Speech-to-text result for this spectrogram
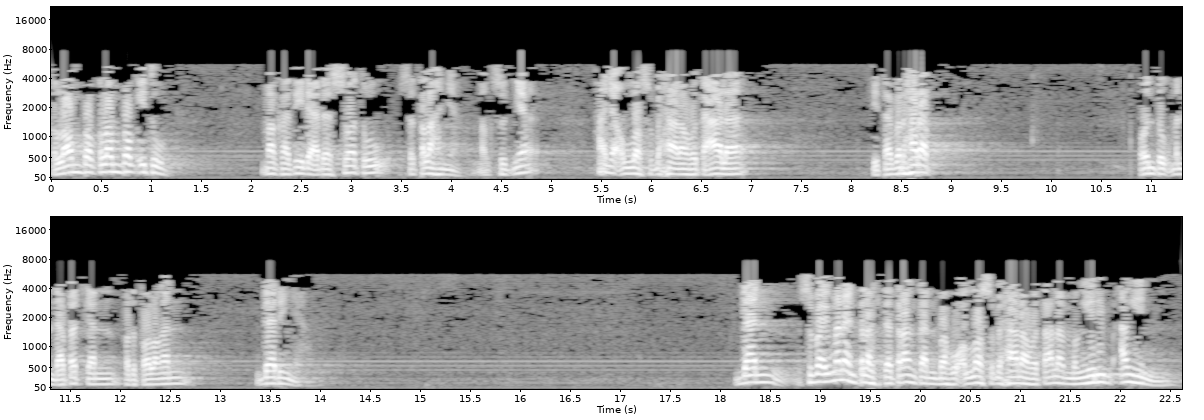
kelompok-kelompok itu. Maka tidak ada sesuatu setelahnya. Maksudnya hanya Allah subhanahu wa ta'ala kita berharap untuk mendapatkan pertolongan darinya dan sebagaimana yang telah kita terangkan bahwa Allah subhanahu wa ta'ala mengirim angin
